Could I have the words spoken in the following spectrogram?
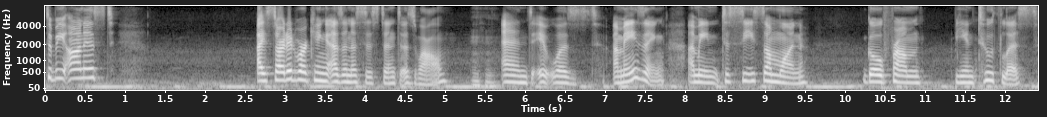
to be honest, I started working as an assistant as well. Mm-hmm. And it was amazing. I mean, to see someone go from being toothless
